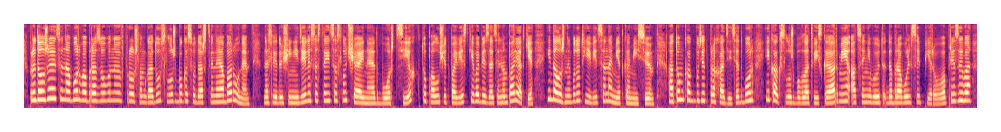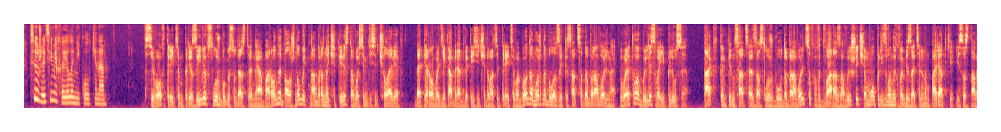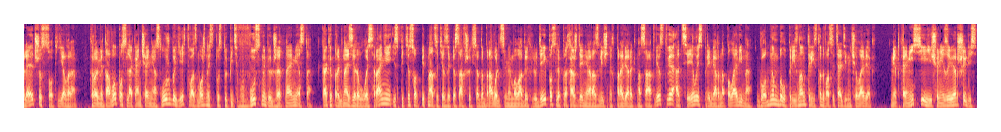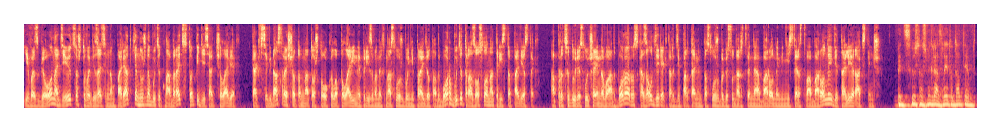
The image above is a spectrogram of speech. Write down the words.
Продолжается набор в образованную в прошлом году службу государственной обороны. На следующей неделе состоится случайный отбор тех, кто получит повестки в обязательном порядке и должны будут явиться на медкомиссию. О том, как будет проходить отбор и как службу в латвийской армии оценивают добровольцы первого призыва, в сюжете Михаила Николкина. Всего в третьем призыве в службу государственной обороны должно быть набрано 480 человек. До 1 декабря 2023 года можно было записаться добровольно, и у этого были свои плюсы. Так, компенсация за службу у добровольцев в два раза выше, чем у призванных в обязательном порядке и составляет 600 евро. Кроме того, после окончания службы есть возможность поступить в ВУЗ на бюджетное место. Как и прогнозировалось ранее, из 515 записавшихся добровольцами молодых людей после прохождения различных проверок на соответствие отсеялась примерно половина. Годным был признан 321 человек. Медкомиссии еще не завершились, и в СГО надеются, что в обязательном порядке нужно будет набрать 150 человек. Как всегда, с расчетом на то, что около половины призванных на службу не пройдет отбор, будет разослано 300 повесток. О процедуре случайного отбора рассказал директор Департамента службы государственной обороны Министерства обороны Виталий Ракстинч.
